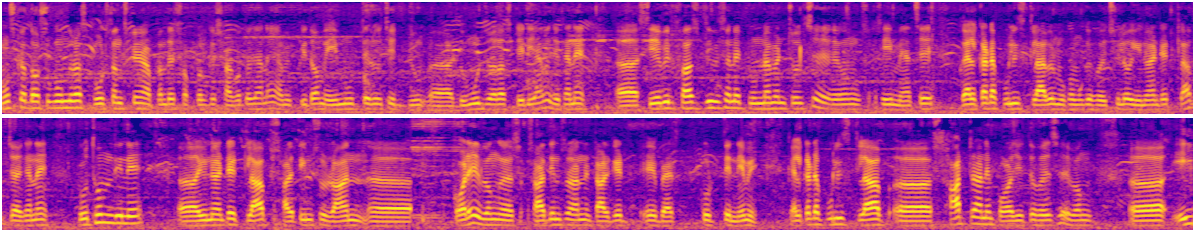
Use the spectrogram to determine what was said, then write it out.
নমস্কার দর্শক বন্ধুরা স্পোর্টস সানস্ক্রিনে আপনাদের সকলকে স্বাগত জানাই। আমি প্রীতম, এই মুহূর্তে রয়েছে ডুমুরজলা স্টেডিয়ামে যেখানে সিএবির ফার্স্ট ডিভিশনের টুর্নামেন্ট চলছে এবং সেই ম্যাচে ক্যালকাটা পুলিশ ক্লাবের মুখোমুখি হয়েছিল ইউনাইটেড ক্লাব যেখানে প্রথম দিনে ইউনাইটেড ক্লাব সাড়ে তিনশো রান করে এবং সাড়ে তিনশো রানের টার্গেটে ব্যাট করতে নেমে। ক্যালকাটা পুলিশ ক্লাব ষাট রানে পরাজিত হয়েছে এবং এই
